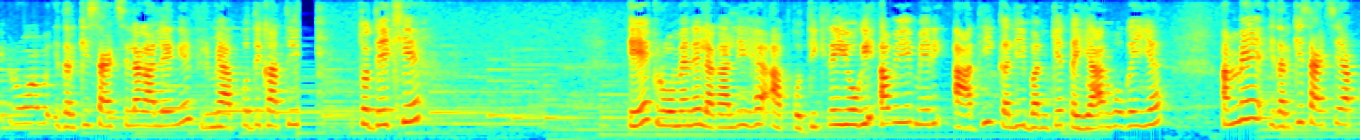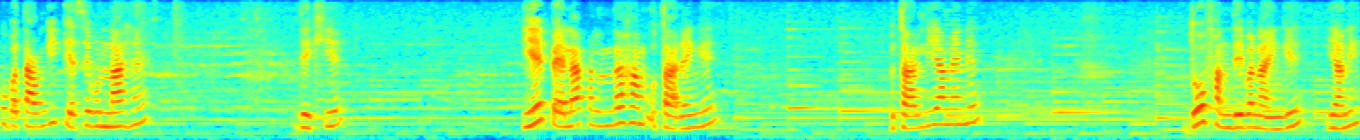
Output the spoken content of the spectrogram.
एक रो अब इधर की साइड से लगा लेंगे, फिर मैं आपको दिखाती हूँ। तो देखिए, एक रो मैंने लगा ली है, आपको दिख रही होगी। अब ये मेरी आधी कली बन के तैयार हो गई है। अब मैं इधर की साइड से आपको बताऊँगी कैसे बुनना है। देखिए। ये पहला फलंदा हम उतारेंगे। उतार लिया मैंने। दो फंदे बनाएँगे, यानी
